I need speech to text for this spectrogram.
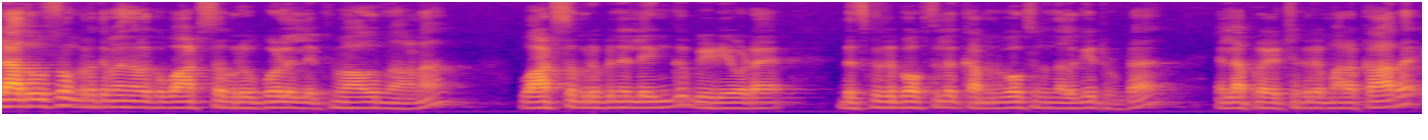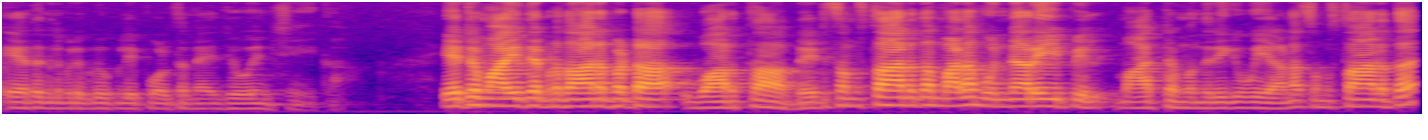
എല്ലാ ദിവസവും കൃത്യമായി നിങ്ങൾക്ക് വാട്സപ്പ് ഗ്രൂപ്പുകളിൽ ലഭ്യമാകുന്നതാണ്. വാട്സപ്പ് ഗ്രൂപ്പിന്റെ ലിങ്ക് വീഡിയോയുടെ ഡിസ്ക്രിപ്ഷൻ ബോക്സിൽ കമന്റ് ബോക്സിൽ നൽകിയിട്ടുണ്ട്. എല്ലാ പ്രേക്ഷകരും മറക്കാതെ ഏതെങ്കിലും ഒരു ഗ്രൂപ്പിൽ ഇപ്പോൾ തന്നെ ജോയിൻ ചെയ്യുക. ഏറ്റവും ആദ്യത്തെ പ്രധാനപ്പെട്ട വാർത്താ അപ്ഡേറ്റ്. സംസ്ഥാനത്ത് മഴ മുന്നറിയിപ്പിൽ മാറ്റം വന്നിരിക്കുകയാണ്. സംസ്ഥാനത്ത്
